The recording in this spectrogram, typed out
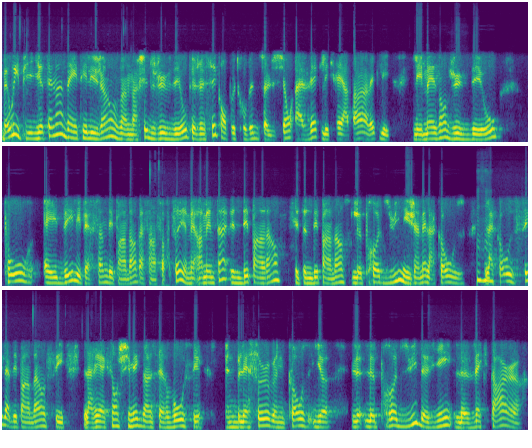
Ben oui, puis il y a tellement d'intelligence dans le marché du jeu vidéo que je sais qu'on peut trouver une solution avec les créateurs, avec les, les maisons de jeux vidéo pour aider les personnes dépendantes à s'en sortir. Mais en même temps, une dépendance, c'est une dépendance. Le produit n'est jamais la cause. Mhm. La cause, c'est la dépendance, c'est la réaction chimique dans le cerveau, c'est une blessure, une cause. Il y a, le produit devient le vecteur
